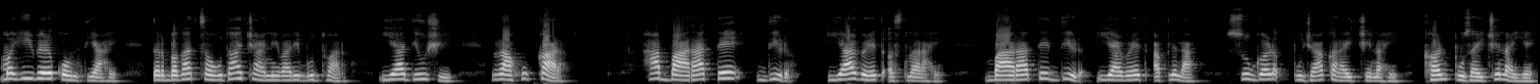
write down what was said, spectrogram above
मग ही वेळ कोणती आहे? तर बघा चौदा जानेवारी बुधवार या दिवशी राहू काळ. हा बारा ते दीड या वेळेत असणार आहे. बारा ते दीड या वेळेत आपल्याला सुगड पूजा करायची नाही. खण पूजायचे नाही आहे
